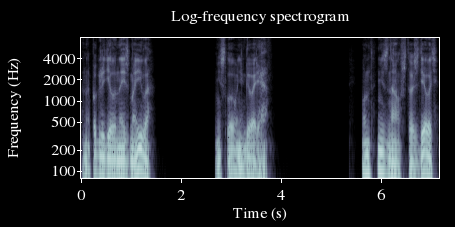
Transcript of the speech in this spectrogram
Она поглядела на Измаила, ни слова не говоря. Он не знал, что сделать,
